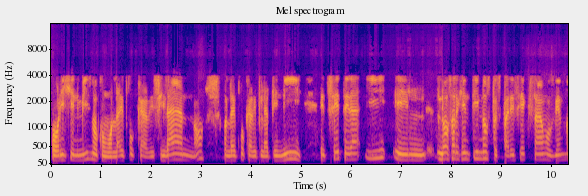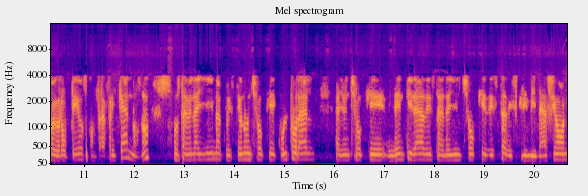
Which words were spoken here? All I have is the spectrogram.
origen mismo, como la época de Zidane, ¿no? O la época de Platini, etcétera, y el, los argentinos, pues parecía que estábamos viendo europeos contra africanos, ¿no? Pues también hay una cuestión, un choque cultural, hay un choque de identidades, también hay un choque de esta discriminación,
